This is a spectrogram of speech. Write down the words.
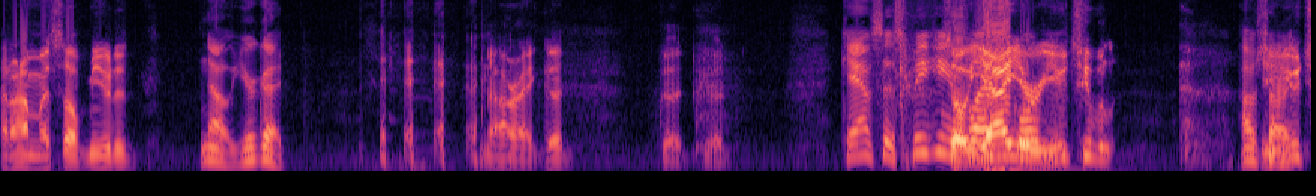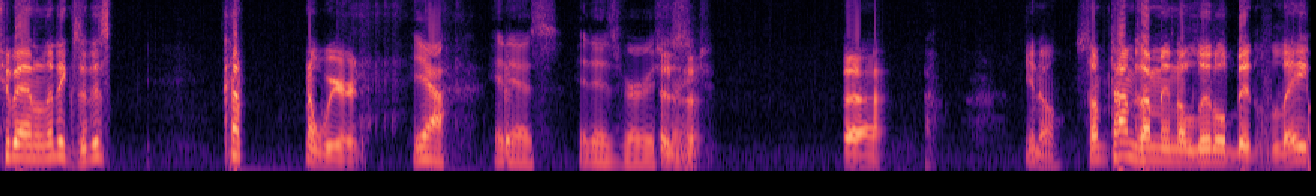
I don't have myself muted. No, you're good. All right, good, good, good. Cam says, speaking So of Flash yeah, your YouTube, I'm your sorry. YouTube analytics, it is kind of weird. Yeah, it is. It is very strange. Uh, you know, sometimes I'm in a little bit late,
